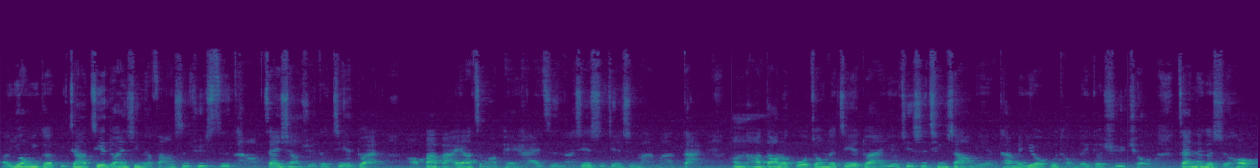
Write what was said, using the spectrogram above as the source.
呃用一个比较阶段性的方式去思考，在小学的阶段，好爸爸要怎么陪孩子，哪些时间是妈妈带。然后到了国中的阶段，尤其是青少年，他们又有不同的一个需求，在那个时候，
